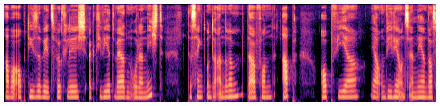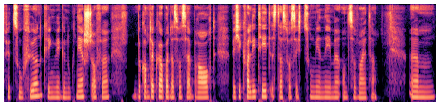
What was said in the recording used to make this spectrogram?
aber ob diese jetzt wirklich aktiviert werden oder nicht, das hängt unter anderem davon ab, ob wir ja, und wie wir uns ernähren, was wir zuführen, kriegen wir genug Nährstoffe, bekommt der Körper das, was er braucht, welche Qualität ist das, was ich zu mir nehme und so weiter. Ähm,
